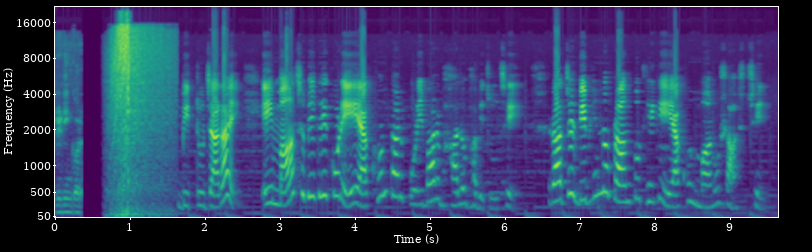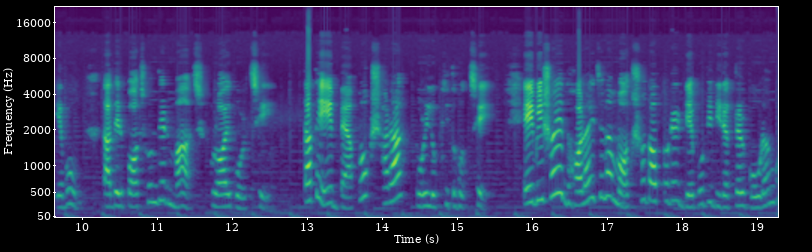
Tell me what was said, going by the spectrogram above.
ব্রিডিং করা বিট্টু জানায়, এই মাছ বিক্রি করে এখন তার পরিবার ভালোভাবে চলছে। রাজ্যের বিভিন্ন প্রান্ত থেকে এখন মানুষ আসছেন এবং তাদের পছন্দের মাছ ক্রয় করছে। তাতে ব্যাপক সারা পরিলক্ষিত হচ্ছে। এই বিষয়ে ধলাই জেলা মৎস্য দপ্তরের ডেপুটি ডিরেক্টর গৌরাঙ্গ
